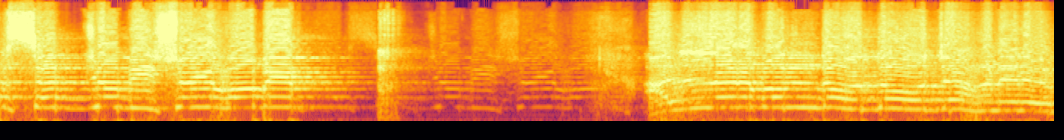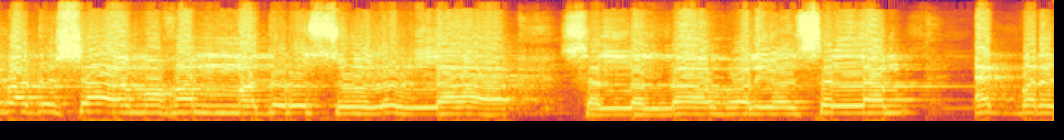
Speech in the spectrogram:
আশ্চর্য বিষয় হবে? আল্লাহর বন্ধু দু জাহানের বাদশাহ মোহাম্মদ রসুল্লাহ আলাইহি ওয়াসাল্লাম একবারে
